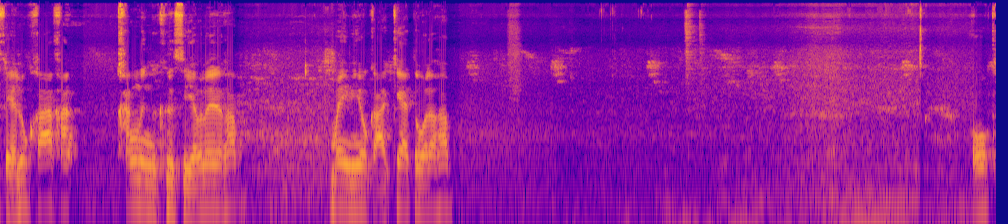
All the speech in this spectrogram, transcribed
เสียลูกค้าครั้งครั้งหนึ่งคือเสียเลยนะครับ ไม่มีโอกาสแก้ตัวแล้วครับ โอเค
